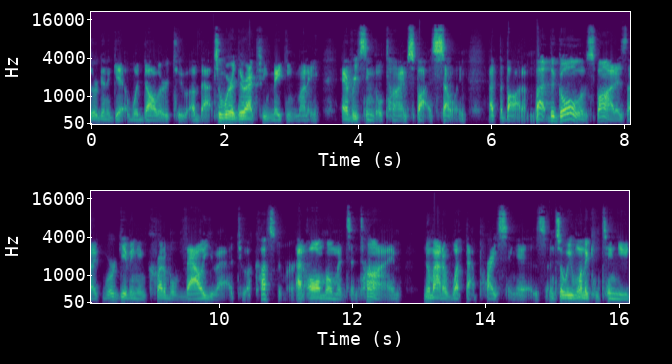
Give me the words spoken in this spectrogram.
they're going to get a dollar or two of that. So where they're actually making money every single time Spot is selling at the bottom. But the goal of Spot is like we're giving incredible value add to a customer at all moments in time no matter what that pricing is. And so we want to continue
